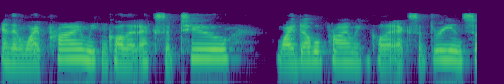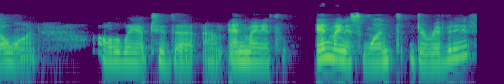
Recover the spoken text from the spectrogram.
and then y prime, we can call that x sub 2, y double prime, we can call that x sub 3, and so on all the way up to the um, n minus n minus one derivative,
